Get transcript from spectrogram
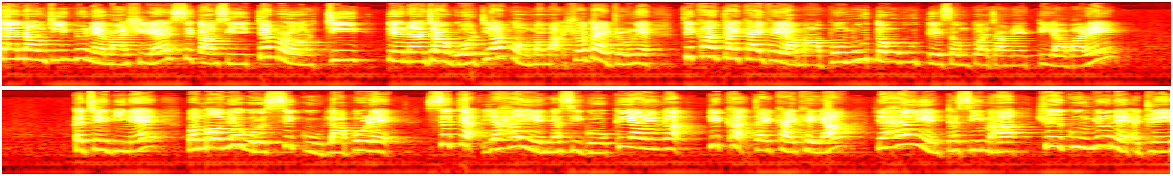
တန်တောင်ကြီးမြို့နယ်မှာရှိတဲ့စစ်ကောင်စီတပ်မတော်ကြီးတင်နှန်းကျောက်ကိုတရားခွန်မမရှော့တိုက်ဒရုန်းနဲ့ပစ်ခတ်တိုက်ခိုက်ခဲ့ရမှာဗိုလ်မှူး3ဦးတေဆုံးသွားကြောင်းလည်းသိရပါတယ်။ကချင်ပြည်နယ်ဗမော်မြို့ကိုစစ်ကူလာပို့တဲ့စစ်တပ်ရဟတ်ရင်နှစ်စီးကို KIA ကပြစ်ခတ်တိုက်ခိုက်ခဲ့ရာရဟတ်ရင်တစ်စီးမှာရွှေကူမြို့နယ်အတွင်း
